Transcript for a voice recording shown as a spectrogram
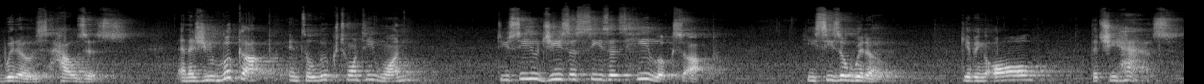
widows' houses. And as you look up into Luke 21, do you see who Jesus sees as he looks up? He sees a widow giving all that she has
